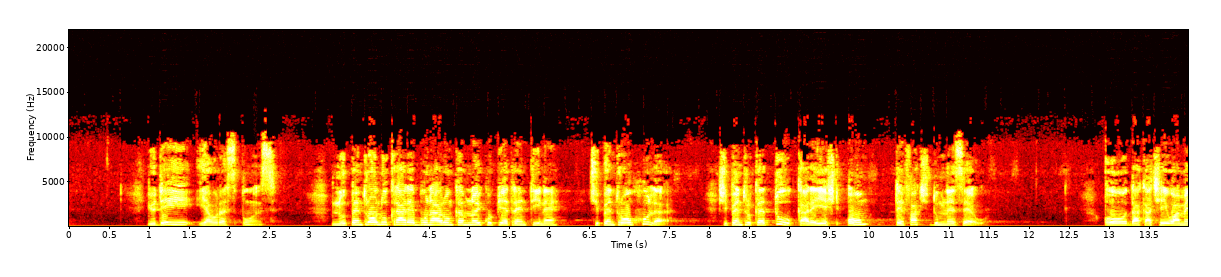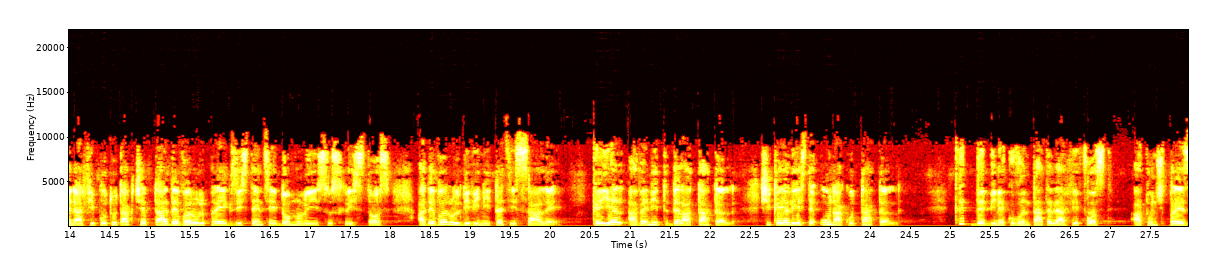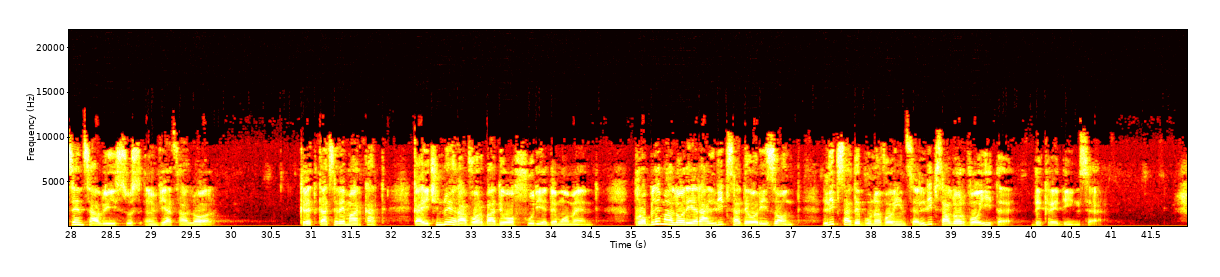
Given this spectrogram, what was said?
Iudeii i-au răspuns, nu pentru o lucrare bună aruncăm noi cu pietre în tine, ci pentru o hulă și pentru că tu, care ești om, te faci Dumnezeu. O, dacă acei oameni ar fi putut accepta adevărul preexistenței Domnului Isus Hristos, adevărul divinității sale, că El a venit de la Tatăl și că El este una cu Tatăl, cât de binecuvântată le-ar fi fost atunci prezența lui Isus în viața lor. Cred că ați remarcat că aici nu era vorba de o furie de moment. Problema lor era lipsa de orizont, lipsa de bunăvoință, lipsa lor voită de credință.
